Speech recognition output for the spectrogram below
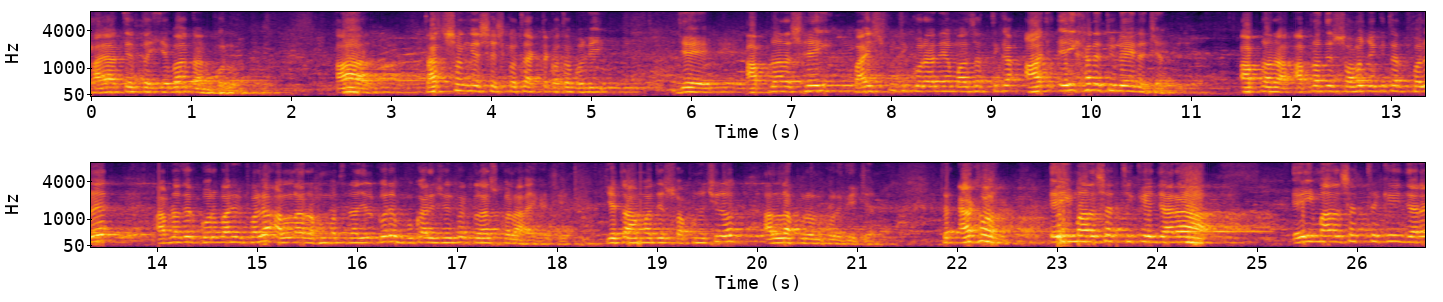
হায়াতে তৈয়বা দান করুন। আর তার সঙ্গে শেষ কথা একটা কথা বলি, যে আপনারা সেই বাইশ ফুটি কোরআনিয়া মাজার থেকে আজ এইখানে তুলে এনেছেন। আপনারা, আপনাদের সহযোগিতার ফলে আপনাদের কোরবানির ফলে আল্লাহ রহমত নাজিল করে বুকারি শরীফের ক্লাস খোলা হয়ে গেছে, যেটা আমাদের স্বপ্ন ছিল আল্লাহ পূরণ করে দিয়েছেন। তো এখন এই মাদ্রাসার থেকে যারা, এই মাদ্রাসার থেকে যারা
